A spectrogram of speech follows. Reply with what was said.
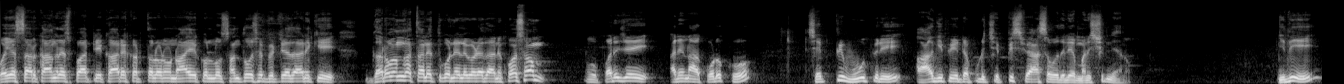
వైఎస్ఆర్ కాంగ్రెస్ పార్టీ కార్యకర్తలను నాయకులను సంతోషపెట్టేదానికి గర్వంగా తలెత్తుకొని నిలబడేదాని కోసం నువ్వు పనిచేయి అని నా కొడుకు చెప్పి ఊపిరి ఆగిపోయేటప్పుడు చెప్పి శ్వాస వదిలే మనిషిని నేను. ఇది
